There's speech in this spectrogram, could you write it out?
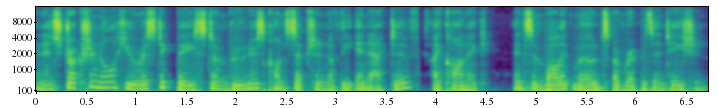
an instructional heuristic based on Bruner's conception of the enactive, iconic, and symbolic modes of representation.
